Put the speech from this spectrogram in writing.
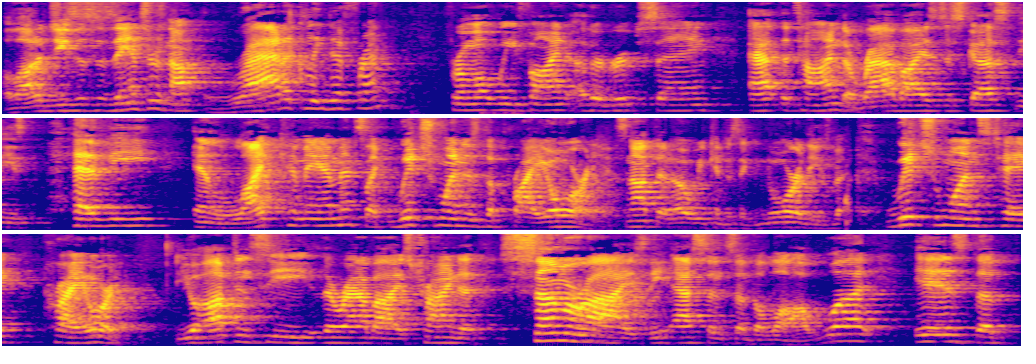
A lot of Jesus' answers, not radically different from what we find other groups saying at the time. The rabbis discussed these heavy and light commandments, like which one is the priority. It's not that, oh, we can just ignore these, but which ones take priority. You often see the rabbis trying to summarize the essence of the law. What is the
